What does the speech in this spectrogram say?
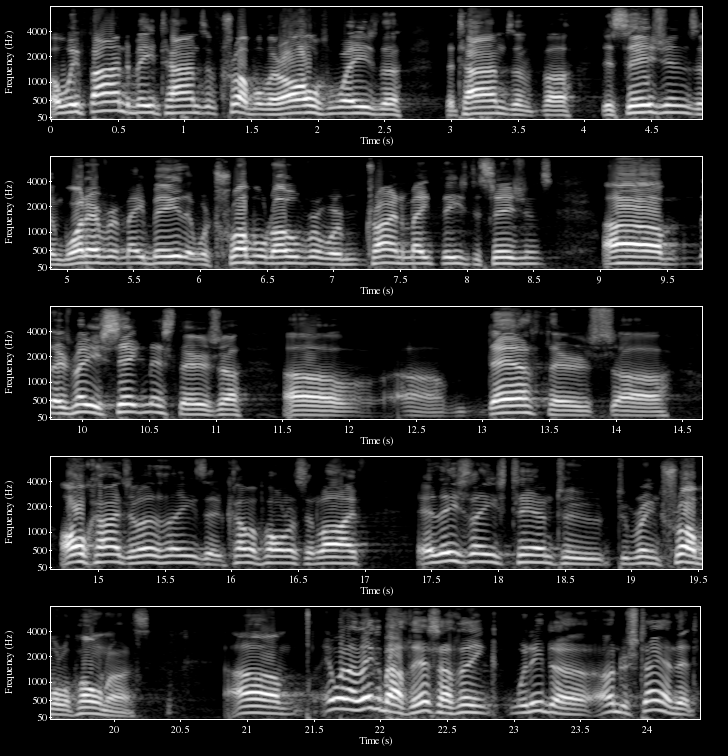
uh, we find to be times of trouble. There are always the, the times of uh, decisions and whatever it may be that we're troubled over. We're trying to make these decisions. Uh, there's maybe sickness, there's uh, uh, death, there's uh, all kinds of other things that come upon us in life. And these things tend to, to bring trouble upon us. Um, and when I think about this, I think we need to understand that,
